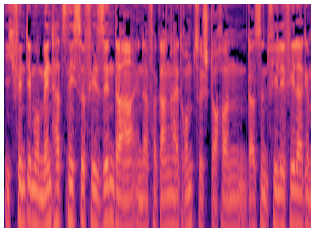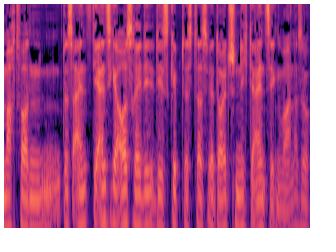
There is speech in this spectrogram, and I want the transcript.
Ich finde, im Moment hat es nicht so viel Sinn, da in der Vergangenheit rumzustochern. Da sind viele Fehler gemacht worden. Das ein, die einzige Ausrede, die es gibt, ist, dass wir Deutschen nicht die einzigen waren. Also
